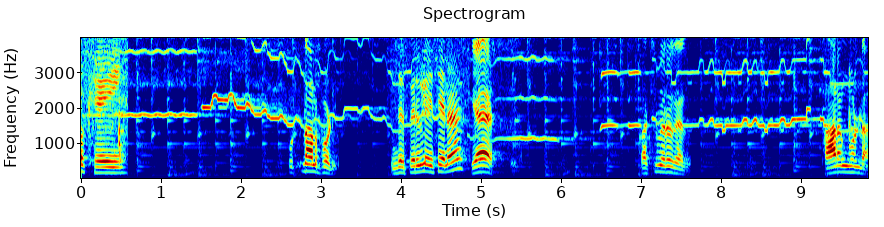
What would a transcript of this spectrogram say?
ఓకే. పుట్నాల పొడి. ఇందులో పెరుగులు వేసేనా? ఎస్ పచ్చిమిరపకాయలు. కారంగుండ.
